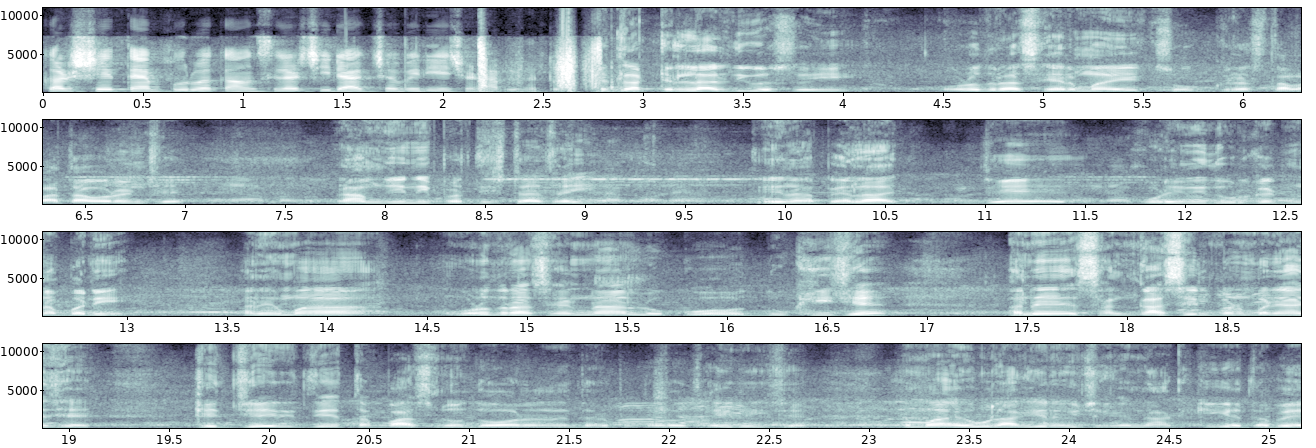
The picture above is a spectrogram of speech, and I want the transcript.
કરશે તેમ પૂર્વ કાઉન્સિલર ચિરાગ ઝવેરીએ જણાવ્યું હતું. કેટલાક કેટલા દિવસોથી વડોદરા શહેરમાં એક શોકગ્રસ્ત વાતાવરણ છે. રામજીની પ્રતિષ્ઠા થઈ. તેના પહેલાં જે હોળીની દુર્ઘટના બની અને એમાં વડોદરા શહેરના લોકો દુઃખી છે અને શંકાશીલ પણ બન્યા છે કે જે રીતે તપાસનો દોર અને ધરપકડો થઈ રહી છે. એમાં એવું લાગી રહ્યું છે કે નાટકીય ધબે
